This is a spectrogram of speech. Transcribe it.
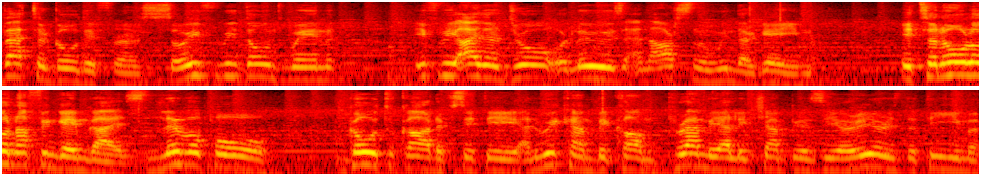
better goal difference, so if we don't win, if we either draw or lose and Arsenal win their game, it's an all or nothing game, guys. Liverpool go to Cardiff City and we can become Premier League champions here. Here is the team.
